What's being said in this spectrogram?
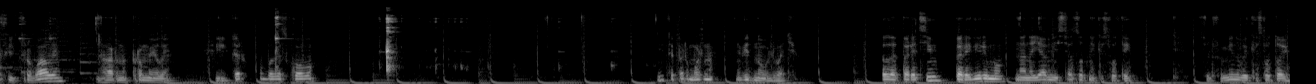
Профільтрували, гарно промили фільтр обов'язково. І тепер можна відновлювати. Але перед цим перевіримо на наявність азотної кислоти сульфаміновою кислотою.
